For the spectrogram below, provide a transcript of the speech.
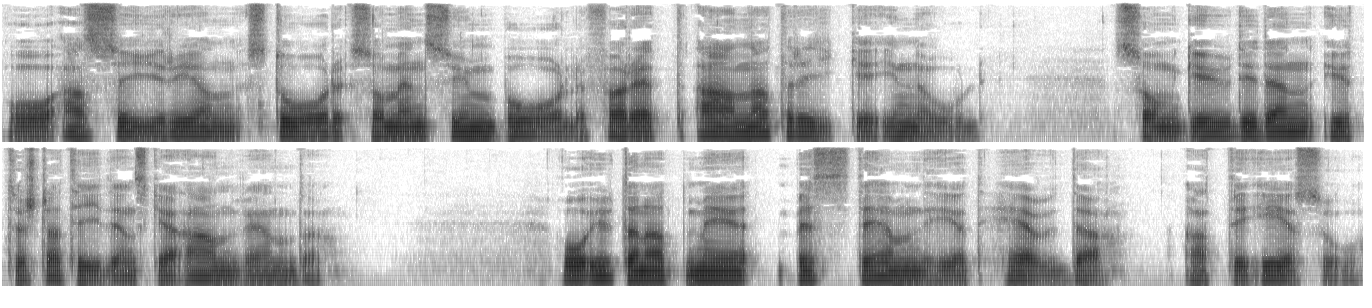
Och Assyrien står som en symbol för ett annat rike i nord som Gud i den yttersta tiden ska använda. Och utan att med bestämdhet hävda att det är så,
